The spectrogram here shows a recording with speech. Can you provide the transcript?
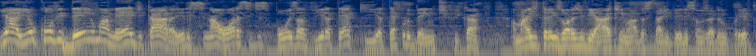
E aí eu convidei uma MED, cara, ele na hora se dispôs a vir até aqui, até Prudente, fica a mais de três horas de viagem lá da cidade dele, São José do Rio Preto,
